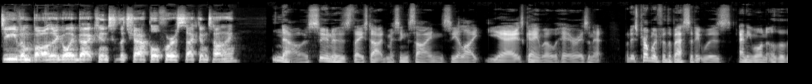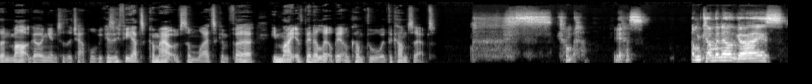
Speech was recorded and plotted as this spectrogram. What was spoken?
do you even bother going back into the chapel for a second time? No, as soon as they started missing signs, you're like, yeah, it's game over here, isn't it? But it's probably for the best that it was anyone other than Mark going into the chapel, because if he had to come out of somewhere to confer, he might have been a little bit uncomfortable with the concept. Come on. Yes. I'm coming out, guys.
